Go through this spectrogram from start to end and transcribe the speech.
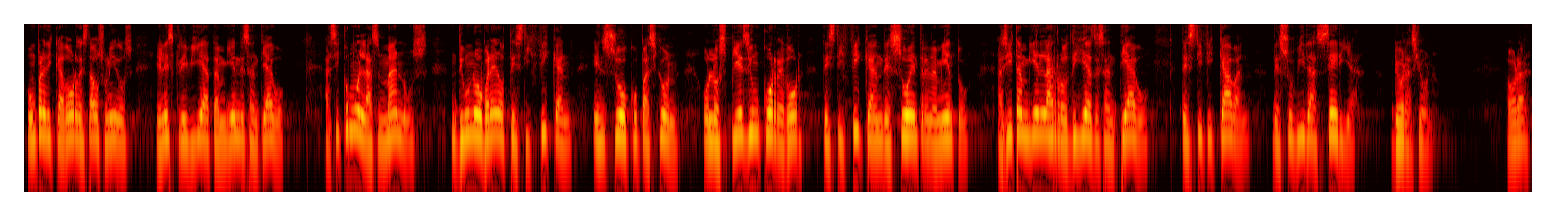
un predicador de Estados Unidos, él escribía también de Santiago, así como las manos de un obrero testifican en su ocupación o los pies de un corredor testifican de su entrenamiento, así también las rodillas de Santiago testificaban de su vida seria de oración. Ahora,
